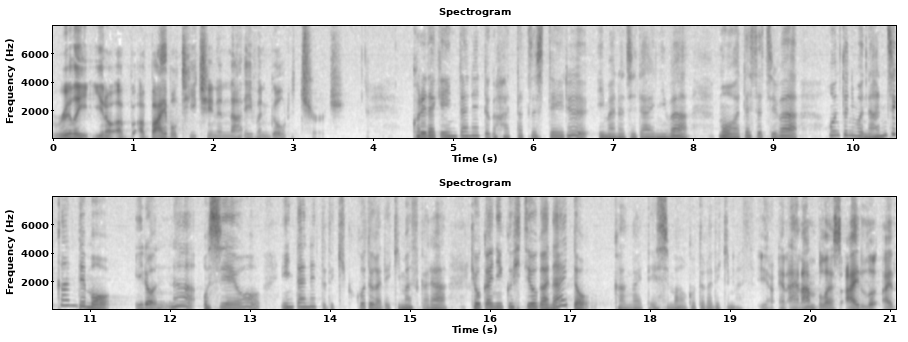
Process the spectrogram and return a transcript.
really, you know, of, of Bible teaching and not even go to church. これだけインターネットが発達している今の時代にはもう私たちは本当にもう何時間でもいろんな教えをインターネットで聞くことができますから教会に行く必要がないと考えてしまうことができます。You know, and, and I'm blessed. I look, I,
